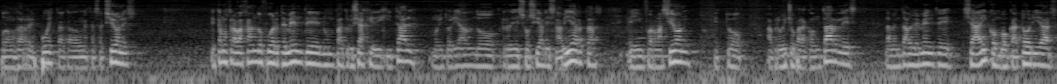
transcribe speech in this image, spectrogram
podamos dar respuesta a cada una de estas acciones. Estamos trabajando fuertemente en un patrullaje digital, monitoreando redes sociales abiertas e información. Esto aprovecho para contarles. Lamentablemente ya hay convocatorias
